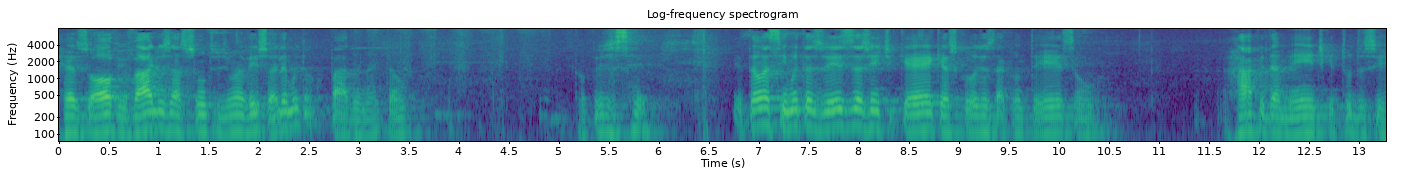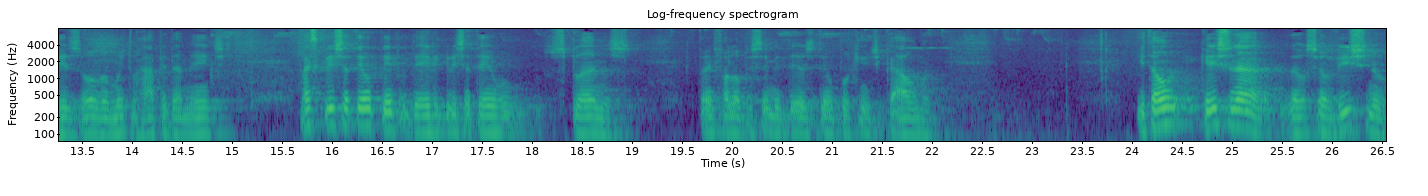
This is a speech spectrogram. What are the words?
resolve vários assuntos de uma vez só. Ele é muito ocupado, né? Então, então Krishna então, assim, muitas vezes a gente quer que as coisas aconteçam rapidamente, que tudo se resolva muito rapidamente. Mas Krishna tem o tempo dele, Krishna tem os planos. Então ele falou para o semideus, tenha um pouquinho de calma. Então, Krishna, o Senhor Vishnu,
